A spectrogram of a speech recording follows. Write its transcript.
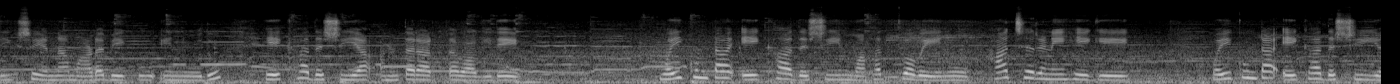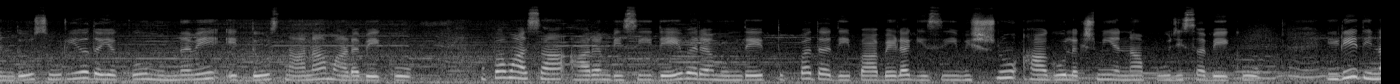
ದೀಕ್ಷೆಯನ್ನು ಮಾಡಬೇಕು ಎನ್ನುವುದು ಏಕಾದಶಿಯ ಅಂತರಾರ್ಥವಾಗಿದೆ. ವೈಕುಂಠ ಏಕಾದಶಿ ಮಹತ್ವವೇನು? ಆಚರಣೆ ಹೇಗೆ? ವೈಕುಂಠ ಏಕಾದಶಿ ಎಂದು ಸೂರ್ಯೋದಯಕ್ಕೂ ಮುನ್ನವೇ ಎದ್ದು ಸ್ನಾನ ಮಾಡಬೇಕು. ಉಪವಾಸ ಆರಂಭಿಸಿ ದೇವರ ಮುಂದೆ ತುಪ್ಪದ ದೀಪ ಬೆಳಗಿಸಿ ವಿಷ್ಣು ಹಾಗೂ ಲಕ್ಷ್ಮಿಯನ್ನು ಪೂಜಿಸಬೇಕು. ಇಡೀ ದಿನ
